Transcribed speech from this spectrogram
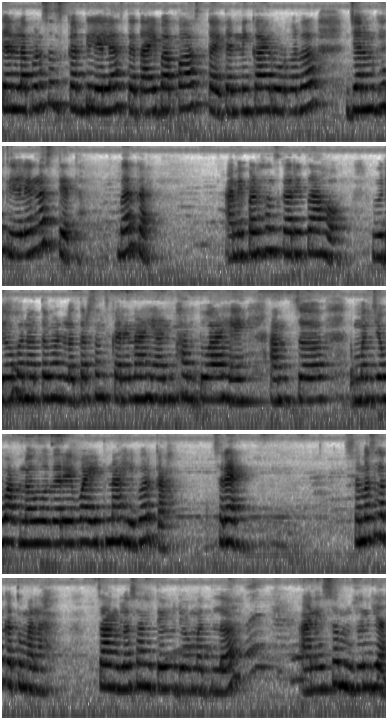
त्यांना पण संस्कार दिलेले असतात आई बापा असतंय त्यांनी काय रोडवर जन्म घेतलेले नसतात बरं का? आम्ही पण संस्कारीच आहो. व्हिडिओ बनवतो म्हटलं तर संस्कारी नाही आणि फालतू आहे. आमचं म्हणजे वागणं वगैरे वाईट नाही बरं का? सरे समजलं का तुम्हाला? चांगलं सांगते व्हिडिओमधलं आणि समजून घ्या.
